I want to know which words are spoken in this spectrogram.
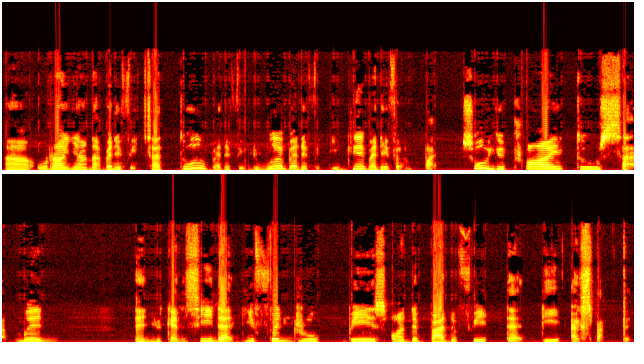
uh, orang yang nak benefit satu, benefit dua, benefit tiga, benefit empat. So you try to segment and you can see that different group based on the benefit that they expected.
